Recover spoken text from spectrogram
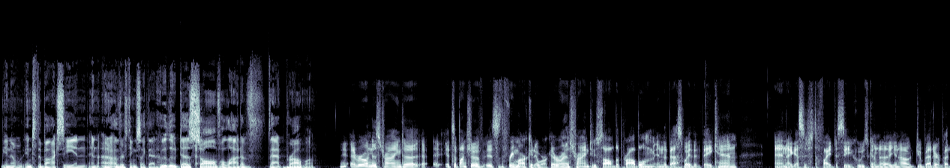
you know into the Boxee and and other things like that? Hulu does solve a lot of that problem. Everyone is trying to. Uh, it's a bunch of. It's the free market at work. Everyone is trying to solve the problem in the best way that they can, and I guess it's just a fight to see who's going to you know do better. But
